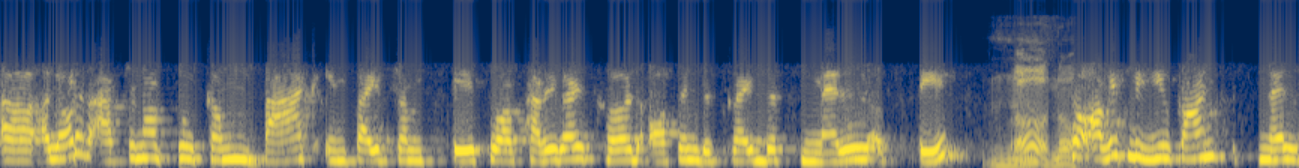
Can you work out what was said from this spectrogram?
uh, a lot of astronauts who come back inside from spacewalks. Have you guys heard often describe the smell of space? oh no So obviously, you can't smell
